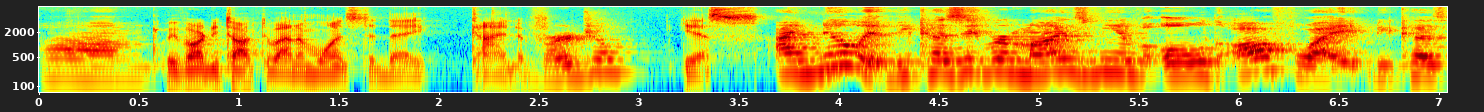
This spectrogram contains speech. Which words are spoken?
Um, we've already talked about him once today, kind of. Virgil? Yes. I knew it because it reminds me of old Off White because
